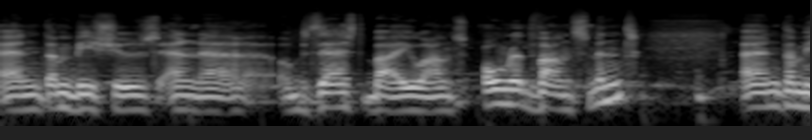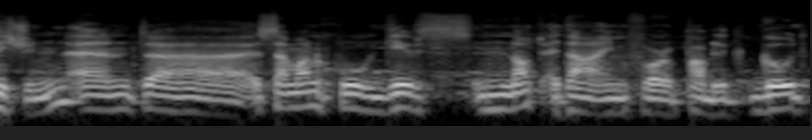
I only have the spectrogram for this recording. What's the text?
and ambitious and uh, obsessed by one's own advancement and ambition, and uh, someone who gives not a dime for public good,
